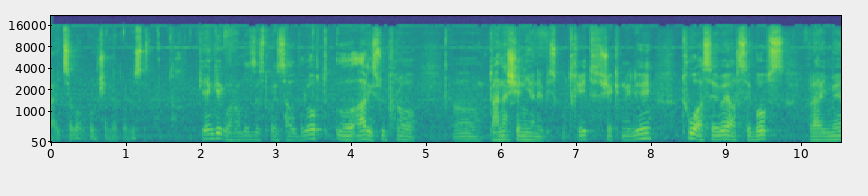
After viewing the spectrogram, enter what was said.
გაიცემა უკვე მშენებლობის ნება. გენგეგმა რომელზეც თქვენ საუბრობთ არის უფრო განაშენიანების კუთხით შექმნილი თუ ასევე არსებობს რაიმე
